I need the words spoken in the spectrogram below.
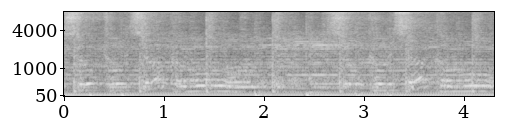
So cold, so cold,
